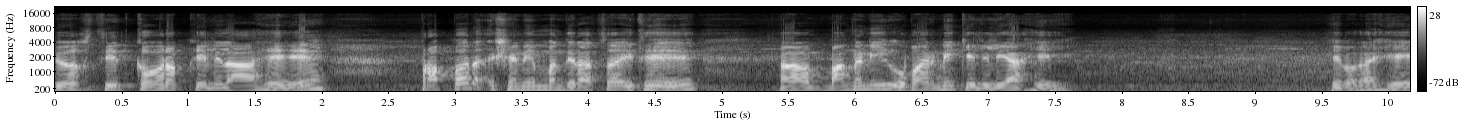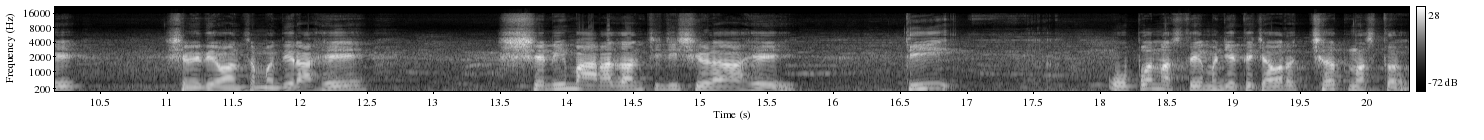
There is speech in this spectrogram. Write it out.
व्यवस्थित कव्हरअप केलेला आहे. प्रॉपर शनी मंदिराचं इथे बांधणी उभारणी केलेली आहे. हे बघा हे शनिदेवांचं मंदिर आहे. शनी महाराजांची जी शिळा आहे ती ओपन असते म्हणजे त्याच्यावर छत नसतं.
